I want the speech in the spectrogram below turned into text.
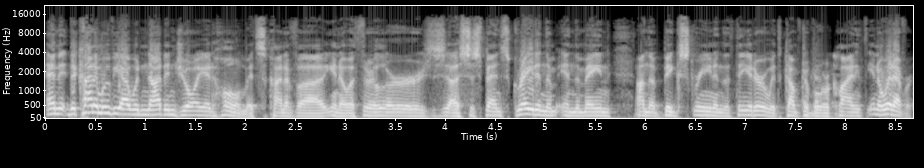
and the kind of movie I would not enjoy at home. It's kind of a you know a thriller, a suspense, great in the in the main on the big screen in the theater with comfortable reclining, you know, whatever.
